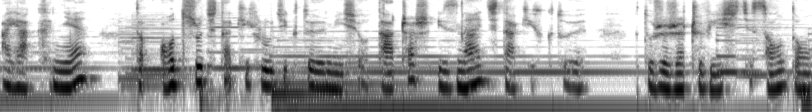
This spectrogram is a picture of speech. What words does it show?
A jak nie, to odrzuć takich ludzi, którymi się otaczasz i znajdź takich, który, którzy rzeczywiście są tą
